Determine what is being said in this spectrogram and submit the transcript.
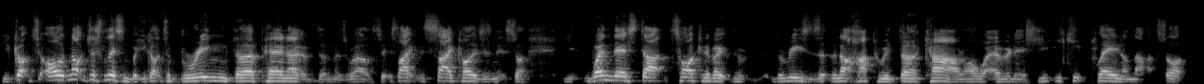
you got to oh not just listen but you got to bring the pain out of them as well. So it's like psychology isn't it? So you, when they start talking about the, the reasons that they're not happy with their car or whatever it is you, you keep playing on that. So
